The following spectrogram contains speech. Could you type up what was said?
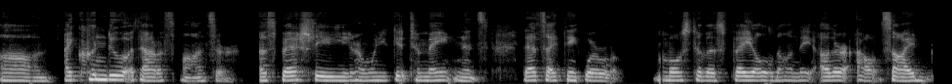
um, I couldn't do it without a sponsor, especially, you know, when you get to maintenance. That's, I think, where most of us failed on the other outside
